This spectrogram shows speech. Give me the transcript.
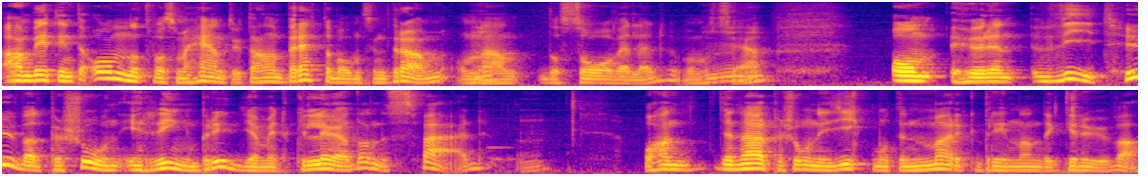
Han vet inte om något vad som har hänt utan han berättar bara om sin dröm, om när han då sov eller vad man ska säga. Om hur en vithuvad person i ringbrydja med ett glödande svärd. Och han, den här personen gick mot en mörk brinnande gruva.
